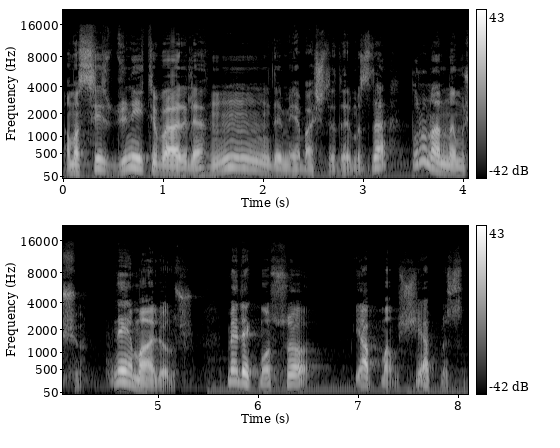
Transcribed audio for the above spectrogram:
Ama siz dün itibariyle hmm demeye başladığımızda bunun anlamı şu. Neye mal olur? Melek Mosso yapmamış, yapmasın.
